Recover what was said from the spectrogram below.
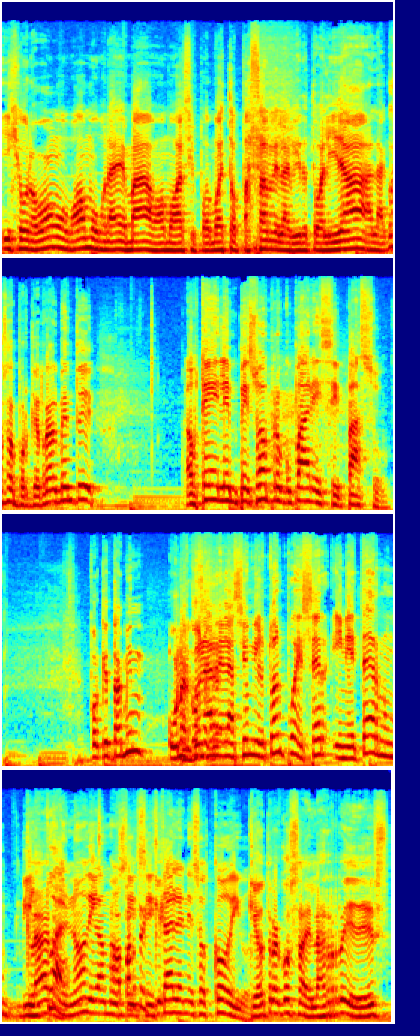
Y dije, bueno, vamos, vamos una vez más, vamos a ver si podemos esto pasar de la virtualidad a la cosa, porque realmente, A usted le empezó a preocupar ese paso. Porque también una Porque cosa... una relación virtual puede ser in eternum virtual, Claro. ¿no? Digamos, si se que- instalan esos códigos. que otra cosa de las redes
